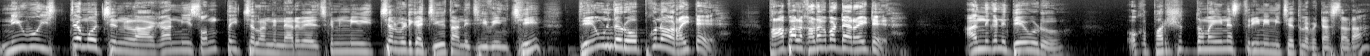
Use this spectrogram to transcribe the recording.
నీవు ఇష్టం వచ్చినలాగా నీ సొంత ఇచ్చలన్నీ నెరవేర్చుకుని నీ ఇచ్చలవిడిగా జీవితాన్ని జీవించి దేవుని దగ్గర ఒప్పుకున్నావు రైటే. పాపాలు కడగబడ్డా రైటే. అందుకని దేవుడు ఒక పరిశుద్ధమైన స్త్రీని నీ చేతిలో పెట్టేస్తాడా?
